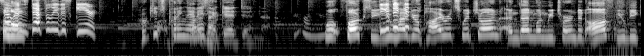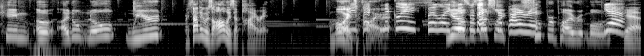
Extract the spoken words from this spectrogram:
so Hello. it's definitely this gear. Who keeps putting that what in is here? that gear doing there? I don't know. Well, Foxy, you you, had it's- your pirate switch on, and then when we turned it off, you became, uh, I don't know, weird. I thought he was always a pirate. I'm I mean, a pirate. technically, but like yeah, this but was that's extra like pirate. super pirate mode. Yeah. Yeah.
